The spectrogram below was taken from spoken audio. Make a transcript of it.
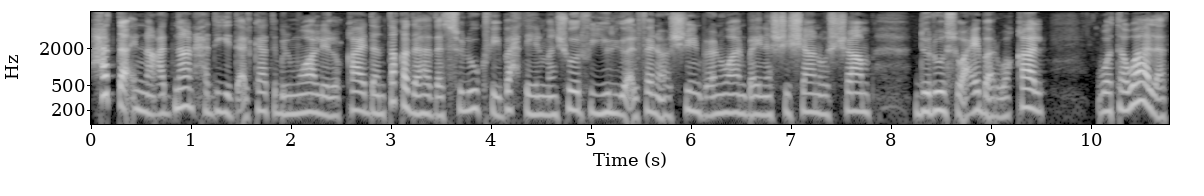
حتى إن عدنان حديد الكاتب الموالي للقاعدة انتقد هذا السلوك في بحثه المنشور في يوليو 2020 بعنوان بين الشيشان والشام دروس وعبر وقال وتوالت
